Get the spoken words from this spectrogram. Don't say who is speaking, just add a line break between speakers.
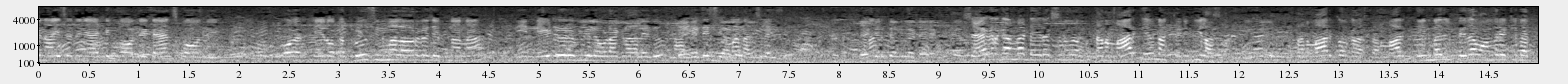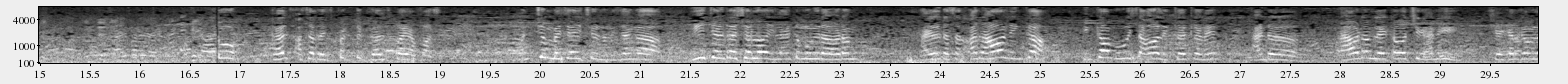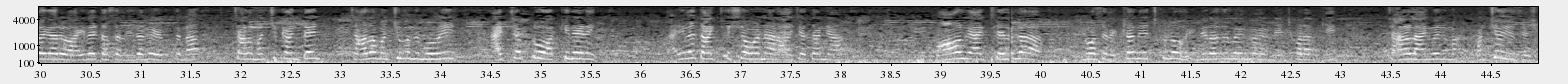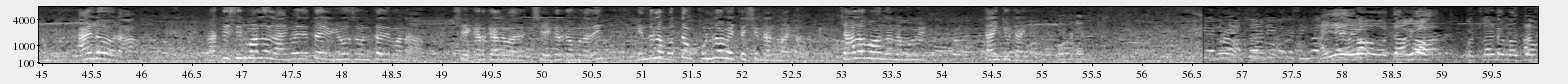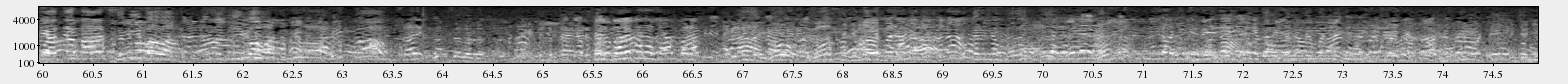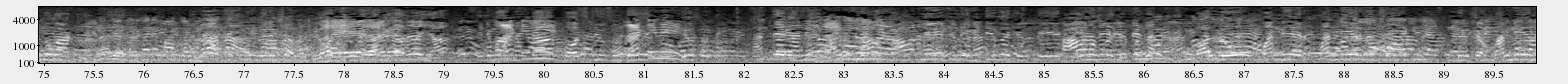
నాయి చైతన్య యాక్టింగ్ బాగుంది డాన్స్ బాగుంది. ఒక- నేను ఒక ట్రూ సినిమా లవర్గా చెప్తున్నా నేను నెగిటివ్ రివ్యూలు ఇవ్వడానికి రాలేదు. నాకైతే సినిమా నచ్చలేదు. శేఖర్ కమ్మ డైరెక్షన్ తన మార్క్ ఏమో నాకు కనిపించలేదు అసలు. తన మార్క్ ఒక తన మార్క్ దీని బదులు ఫిదా వంద రెట్లు పెట్టి
గర్ల్స్ అసలు రెస్పెక్ట్ గర్ల్స్ పై ఫస్ట్ మంచి మెసేజ్ ఇచ్చిండు నిజంగా. ఈ జనరేషన్లో ఇలాంటి మూవీ రావడం హైలైట్ అసలు. అది రావాలి ఇంకా. ఇంకా మూవీస్ రావాలి ఇట్లనే అండ్ రావడం లేట్ అవ్వచ్చు కానీ శేఖర్ కమల గారు హైలైట్ అసలు నిజంగా చెప్తున్నా. చాలా మంచి కంటెంట్ చాలా మంచిగా ఉంది movie. Accept to Akkineni. Highlight act చేసామన్న Raja Chaitanya. మామూలుగా యాక్ట్ చేయాలిగా నువ్వు అసలు ఎట్లా నేర్చుకున్నావు? ఎన్ని రోజులు అయిందో నేర్చుకోవడానికి. చాలా లాంగ్వేజ్ మంచిగా యూజ్ చేసాం అండ్ ప్రతి సినిమాలో లాంగ్వేజ్ అయితే యూజ్ ఉంటుంది మన శేఖర్ కల్ శేఖర్ కమల్ అది ఇందులో మొత్తం ఫుల్గా పెట్టేసిండు అనమాట చాలా బాగుందన్న movie. Thank you thank you
అయ్యో వద్దామా కొట్లాటలు వద్దామా సుఖీ బాబా సుఖీ బాబా అయ్యో ఇదో సినిమా ఒక్క నిమిషం జన్యును సినిమా పాజిటివ్స్ ఉంటాయి ఉంటాయి. అంతేగాని కంప్లీట్ నెగిటివ్గా చెప్తే వాళ్ళు వన్ ఇయర్ వన్ ఇయర్ నుంచి వన్ ఇయర్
